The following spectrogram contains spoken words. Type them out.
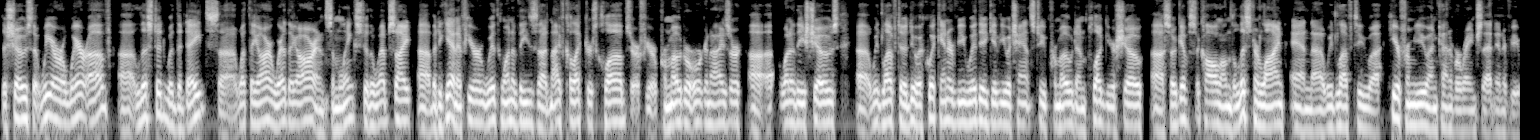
the shows that we are aware of uh, listed with the dates, uh, what they are, where they are, and some links to the website. Uh, but again, if you're with one of these uh, knife collectors clubs or if you're a promoter organizer, uh, one of these shows, we'd love to do a quick interview with you, give you a chance to promote and plug your show. so give us a call on the listener line, and we'd love to hear from you and kind of arrange that interview.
